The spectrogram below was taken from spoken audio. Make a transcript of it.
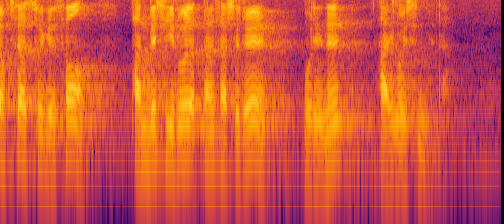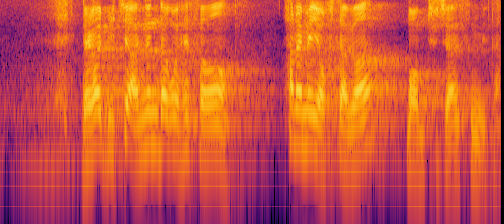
역사 속에서 반드시 이루어졌다는 사실을 우리는 알고 있습니다. 내가 믿지 않는다고 해서 하나님의 역사가 멈추지 않습니다.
